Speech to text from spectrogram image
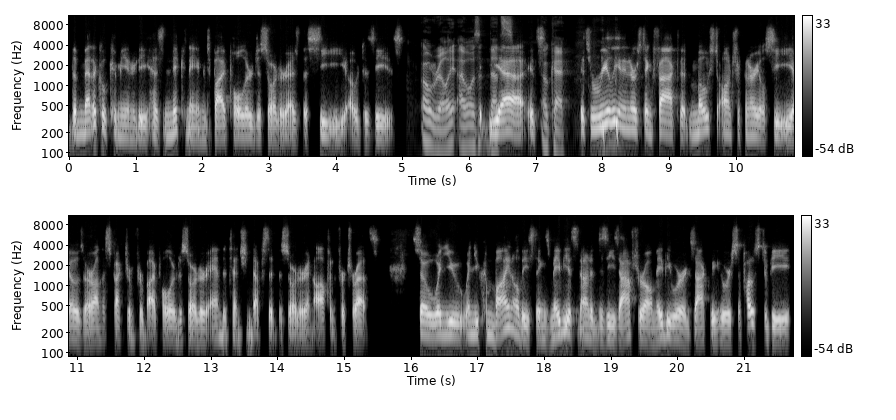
the medical community has nicknamed bipolar disorder as the CEO disease. Oh, really? I wasn't. yeah, it's okay. It's really an interesting fact that most entrepreneurial CEOs are on the spectrum for bipolar disorder and attention deficit disorder, and often for Tourette's. So when you when you combine all these things, maybe it's not a disease after all. Maybe we're exactly who we're supposed to be,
